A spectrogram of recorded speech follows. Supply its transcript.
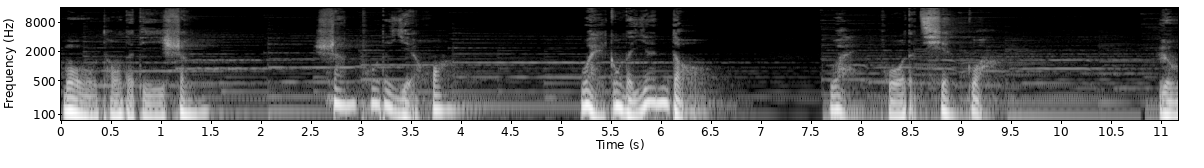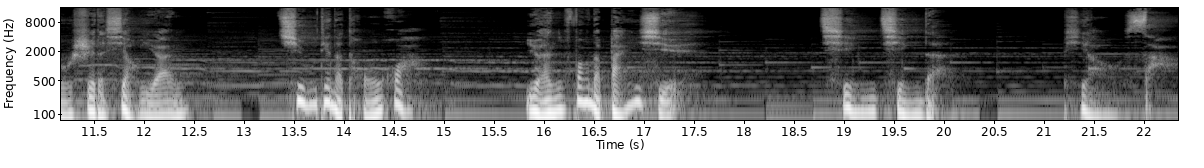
牧童的笛声，山坡的野花，外公的烟斗，外婆的牵挂，如诗的校园，秋天的童话，远方的白雪。轻轻地飘洒，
